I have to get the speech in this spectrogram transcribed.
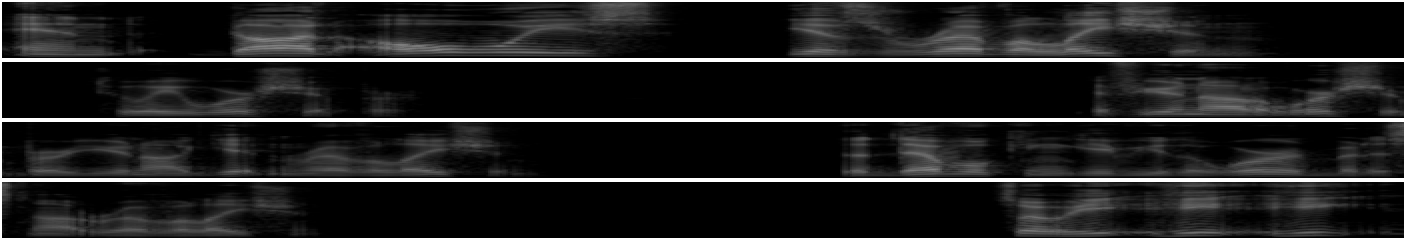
And God always gives revelation to a worshiper. If you're not a worshiper, you're not getting revelation. The devil can give you the word, but it's not revelation. So he, he, he,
